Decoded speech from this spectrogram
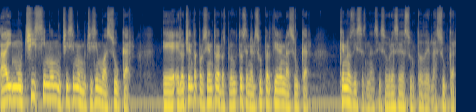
hay muchísimo, muchísimo, muchísimo azúcar. Eh, el 80% de los productos en el súper tienen azúcar. ¿Qué nos dices, Nancy, sobre ese asunto del azúcar?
